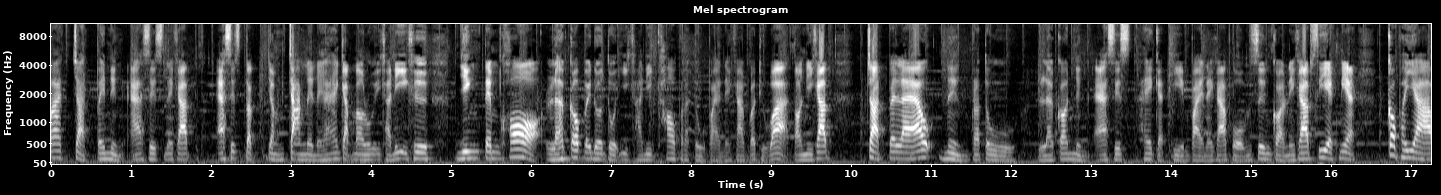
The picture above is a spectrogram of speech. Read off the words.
มารถจัดไป1แอสซิสต์นะครับแอสซิสต์แบบยังจังเลยนะฮะให้กับมารูอิคาดีคือ ยิงเต็มข้อแล้วก็ไปโดนตัวอิคาดีเข้าประตูไปนะครับ ก็ถือว่าตอนนี้ครับ จัดไปแล้ว 1 ประตูแล้วก็1แอสซิสต์ให้กับทีมไปนะครับผมซึ่งก่อนนี้ครับเซียกเนี่ย ก็พยายาม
